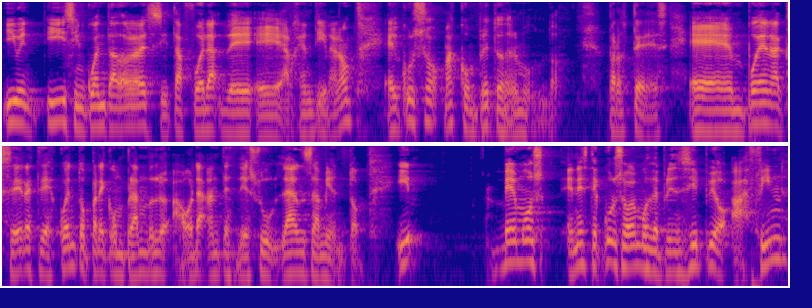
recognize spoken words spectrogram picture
y, 50 dólares si está fuera de eh, Argentina, ¿no? El curso más completo del mundo para ustedes. Eh, pueden acceder a este descuento precomprándolo ahora antes de su lanzamiento. Y vemos, en este curso vemos de principio a fin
